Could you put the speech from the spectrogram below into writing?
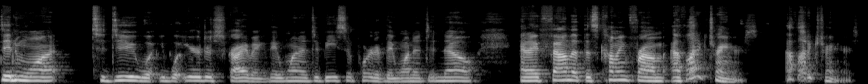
didn't want to do what what you're describing. They wanted to be supportive. They wanted to know. And I found that this coming from athletic trainers, athletic trainers,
